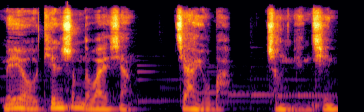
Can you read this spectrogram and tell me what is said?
没有天生的外向，加油吧，趁年轻。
